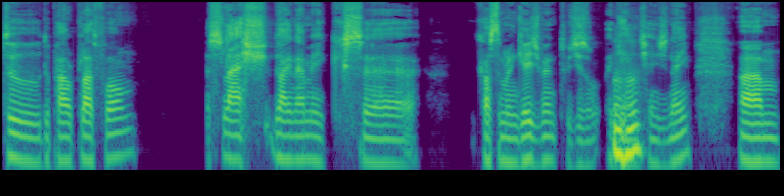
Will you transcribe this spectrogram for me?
to the Power Platform slash Dynamics uh, customer engagement, which is again mm-hmm. changed name. Um,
